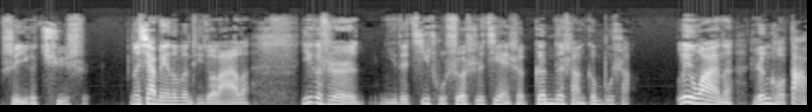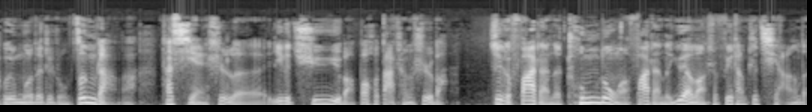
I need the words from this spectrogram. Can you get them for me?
是一个趋势。那下面的问题就来了，一个是你的基础设施建设跟得上跟不上，另外呢，人口大规模的这种增长啊，它显示了一个区域吧，包括大城市吧，这个发展的冲动啊，发展的愿望是非常之强的。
